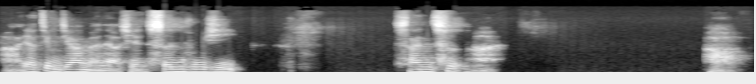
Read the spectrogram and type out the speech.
啊，要进家门，要先深呼吸三次啊！好，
